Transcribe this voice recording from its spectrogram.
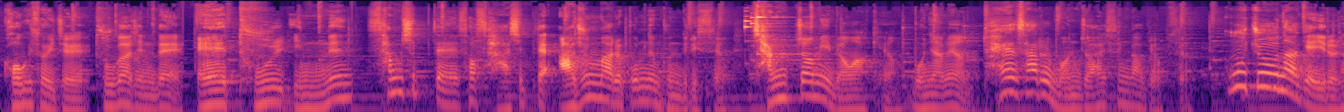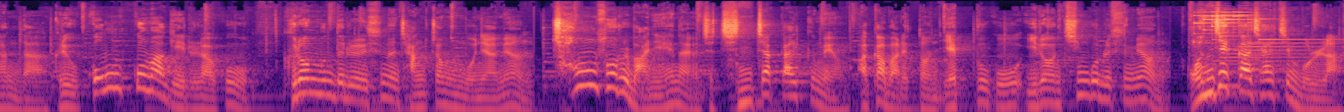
거기서 이제 두 가지인데 애 둘 있는 30대에서 40대 아줌마를 뽑는 분들이 있어요. 장점이 명확해요. 뭐냐면 퇴사를 먼저 할 생각이 없어요. 꾸준하게 일을 한다. 그리고 꼼꼼하게 일을 하고 그런 분들을 쓰면 장점은 뭐냐면 청소를 많이 해놔요. 진짜 깔끔해요. 아까 말했던 예쁘고 이런 친구를 쓰면 언제 까지 할진 몰라.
